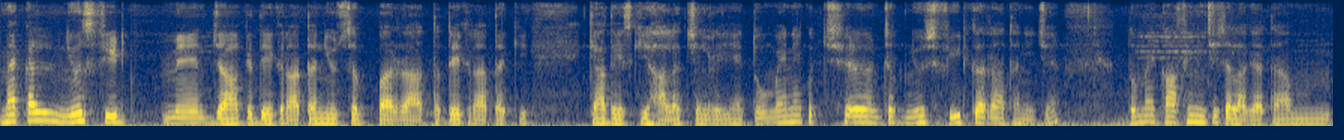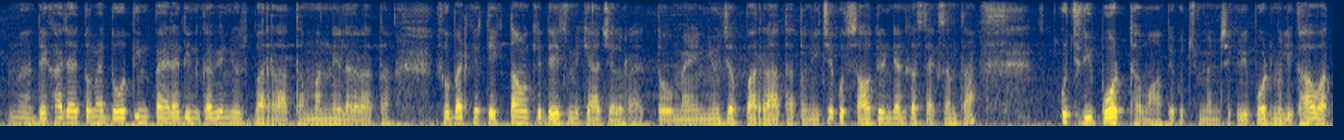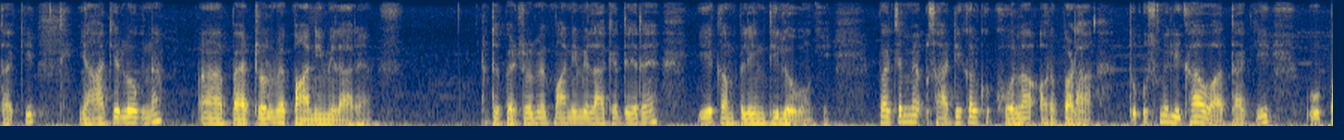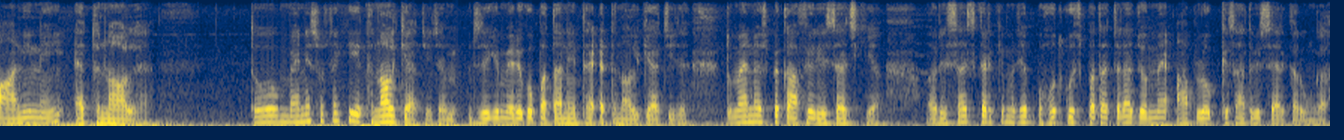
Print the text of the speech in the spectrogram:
मैं कल news feed में जाके देख रहा था, न्यूज़ सब पढ़ रहा था, देख रहा था कि क्या देश की हालत चल रही है। तो मैंने कुछ, जब न्यूज़ फ़ीड कर रहा था नीचे तो मैं काफ़ी नीचे चला गया था। देखा जाए तो मैं दो तीन पहले दिन का भी न्यूज़ पढ़ रहा था, मन नहीं लग रहा था। सो बैठ के देखता हूँ कि देश में क्या चल रहा है। तो मैं न्यूज़ जब पढ़ रहा था तो नीचे कुछ साउथ इंडियन का सेक्शन था, कुछ रिपोर्ट था वहाँ पे, कुछ मैंने रिपोर्ट में लिखा हुआ था कि यहाँ के लोग ना पेट्रोल में पानी मिला रहे हैं। तो पेट्रोल में पानी मिला के दे रहे हैं, ये कंप्लेन थी लोगों की। पर जब मैं उस आर्टिकल को खोला और पढ़ा तो उसमें लिखा हुआ था कि वो पानी नहीं, एथेनॉल है। तो मैंने सोचा कि एथेनॉल क्या चीज़ है? जैसे कि मेरे को पता नहीं था एथेनॉल क्या चीज़ है। तो मैंने उस पर काफ़ी रिसर्च किया और रिसर्च करके मुझे बहुत कुछ पता चला, जो मैं आप लोग के साथ भी शेयर करूँगा।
